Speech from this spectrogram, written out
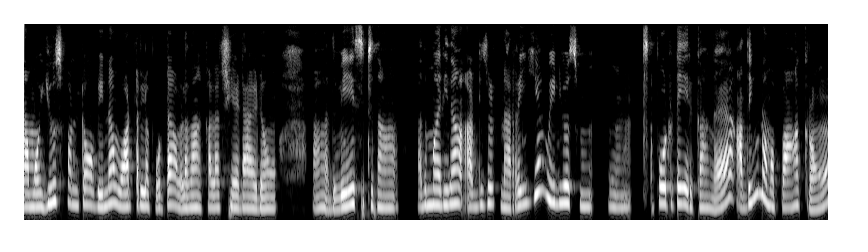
நம்ம யூஸ் பண்ணிட்டோம் அப்படின்னா வாட்டரில் போட்டால் அவ்வளோதான் கலர் ஷேட் ஆகிடும் அது வேஸ்ட்டு தான். அது மாதிரி தான் அப்படின்னு சொல்லிட்டு நிறைய வீடியோஸ் போட்டுகிட்டே இருக்காங்க. அதையும் நம்ம பார்க்குறோம்.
